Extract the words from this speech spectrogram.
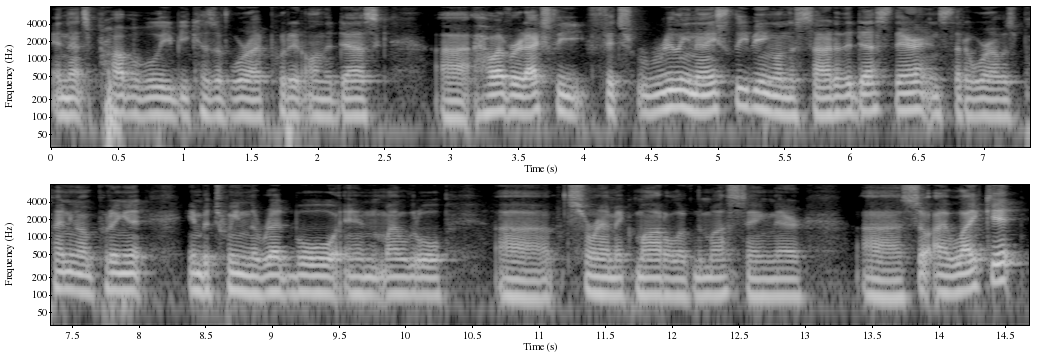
and that's probably because of where I put it on the desk. Uh, however, it actually fits really nicely being on the side of the desk there instead of where I was planning on putting it in between the Red Bull and my little uh, ceramic model of the Mustang there. Uh, so I like it,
